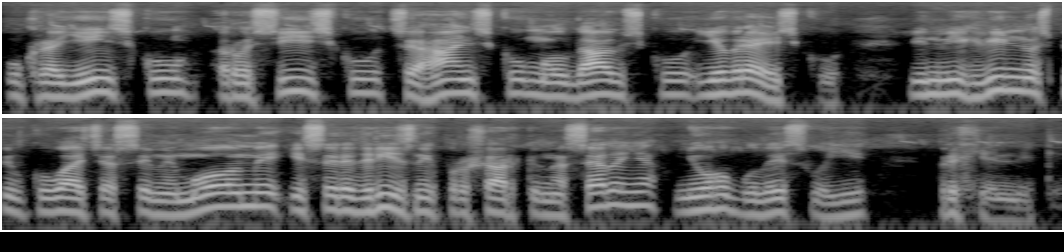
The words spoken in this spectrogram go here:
українську, російську, циганську, молдавську, єврейську. Він міг вільно спілкуватися з цими мовами, і серед різних прошарків населення в нього були свої прихильники.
